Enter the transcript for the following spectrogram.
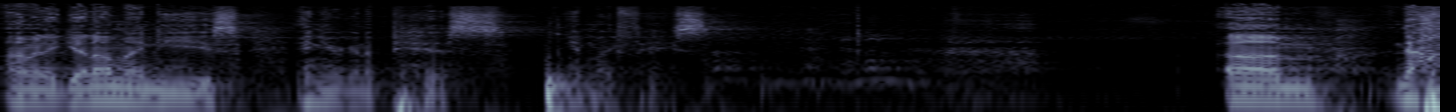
I'm going to get on my knees, and you're going to piss in my face." Um, now,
